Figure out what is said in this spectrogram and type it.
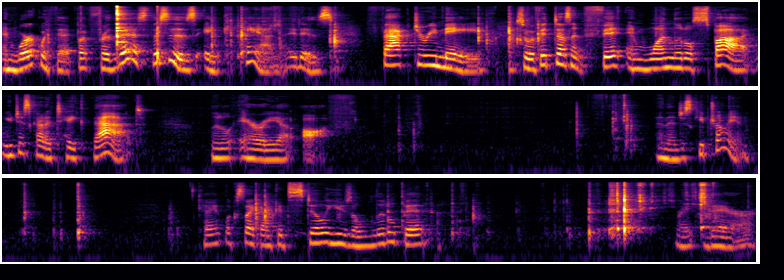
and work with it. But for this, this is a can. It is factory made. So if it doesn't fit in one little spot, you just got to take that little area off. And then just keep trying. Okay, it looks like I could still use a little bit right there.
